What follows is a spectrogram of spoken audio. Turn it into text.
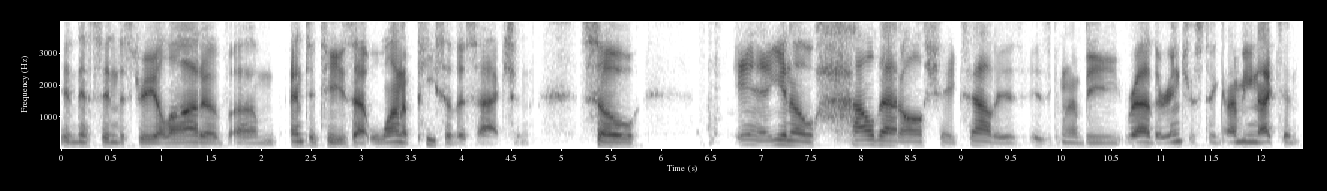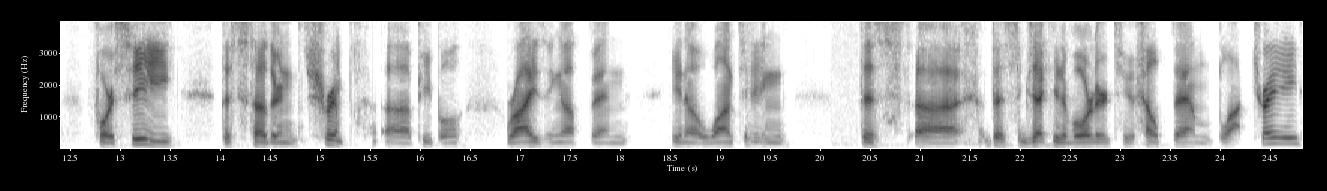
in this industry, a lot of um, entities that want a piece of this action. So, you know, how that all shakes out is is going to be rather interesting. I mean, I can foresee the southern shrimp uh, people rising up and you know wanting this uh, this executive order to help them block trade,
